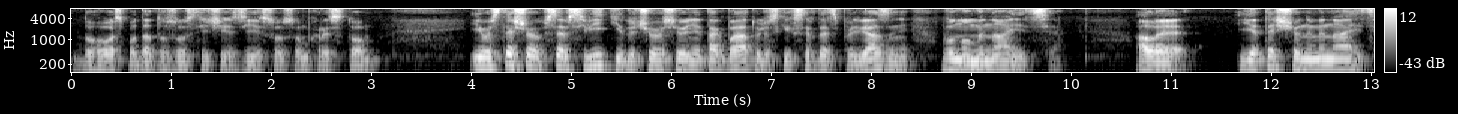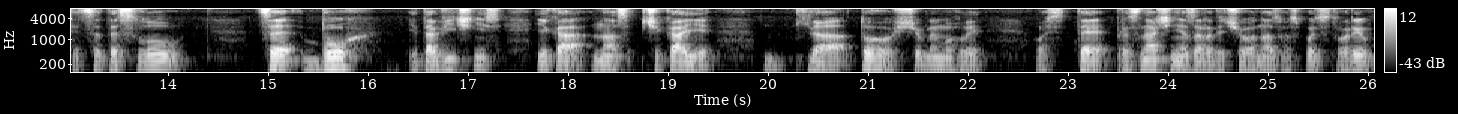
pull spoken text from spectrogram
до Господа, до зустрічі з Ісусом Христом. І ось те, що все в світі, до чого сьогодні так багато людських сердець прив'язані, воно минається. Але є те, що не минається, це те слово, це Бог і та вічність, яка нас чекає для того, щоб ми могли ось те призначення, заради чого нас Господь створив,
